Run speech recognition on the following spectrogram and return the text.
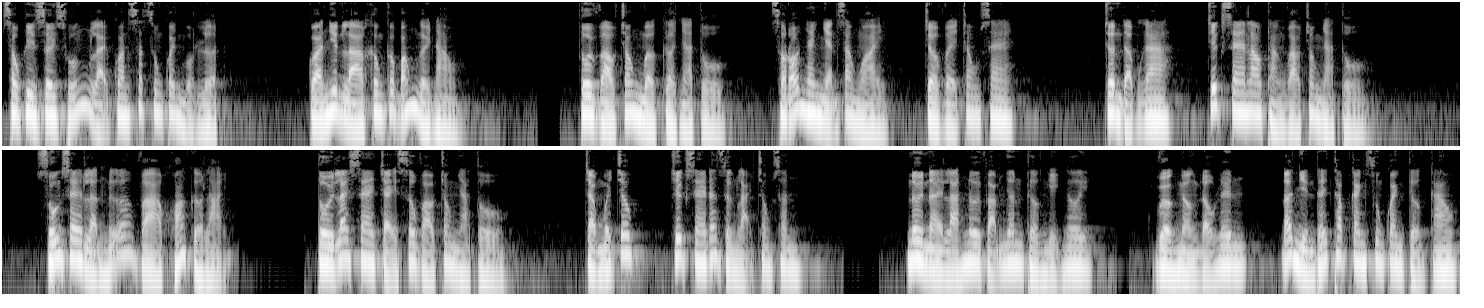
Sau khi rơi xuống lại quan sát xung quanh một lượt. Quả nhiên là không có bóng người nào. Tôi vào trong mở cửa nhà tù, sau đó nhanh nhẹn ra ngoài, trở về trong xe. Chân đạp ga, chiếc xe lao thẳng vào trong nhà tù. Xuống xe lần nữa và khóa cửa lại. Tôi lái xe chạy sâu vào trong nhà tù. Chẳng mấy chốc, chiếc xe đã dừng lại trong sân. Nơi này là nơi phạm nhân thường nghỉ ngơi. Vừa ngẩng đầu lên, đã nhìn thấy tháp canh xung quanh tường cao.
